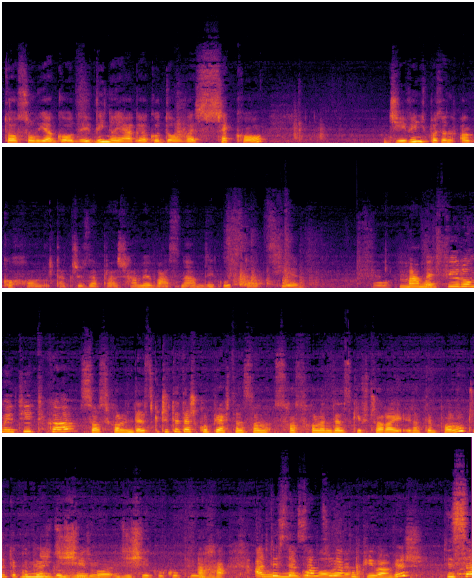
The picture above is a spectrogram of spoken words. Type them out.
to są jagody, wino ja- jagodowe, seko, 9% alkoholu. Także zapraszamy Was na degustację. Mamy Otwieramy titka. sos holenderski. Czy ty też kupiłaś ten so- sos holenderski wczoraj na tym polu? Czy ty kupiłaś Nie, go dzisiaj go, dzisiaj go kupiłam. Aha, a ty jest ten sam, co ja kupiłam, wiesz? Ty sam?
